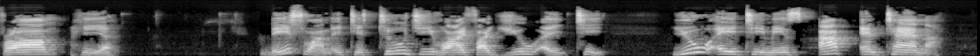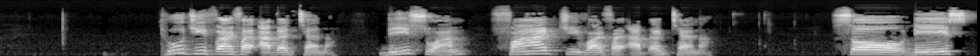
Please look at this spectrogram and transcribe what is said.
From here, this one, it is 2G Wi-Fi UAT. UAT means up antenna. 2G Wi-Fi up antenna. This one, 5G Wi-Fi up antenna. So this,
